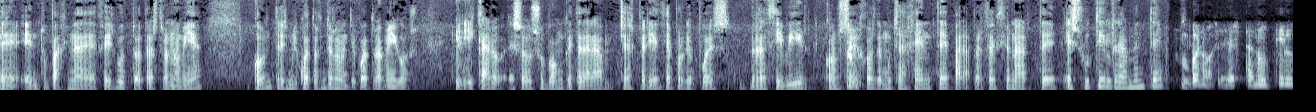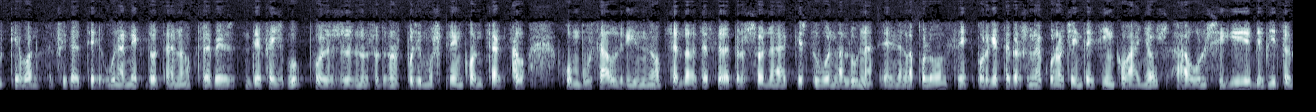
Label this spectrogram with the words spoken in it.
eh, en tu página de Facebook, Toda Astronomía, con 3.494 amigos. Y, claro, eso supongo que te dará mucha experiencia porque puedes recibir consejos de mucha gente para perfeccionarte. ¿Es útil realmente? Bueno, es tan útil que, bueno, fíjate, una anécdota, ¿no? A través de Facebook, pues nosotros nos pusimos en contacto con Buzz Aldrin, ¿no? la tercera persona que estuvo en la Luna, en el Apolo 11, porque esta persona con 85 años aún sigue viviendo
